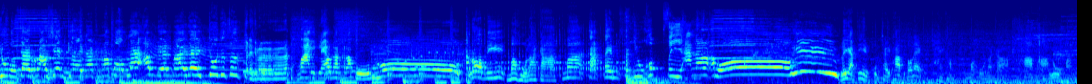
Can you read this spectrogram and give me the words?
อยู่ผมใจเราเช่นเคยนะครับผมและอัปเดตใหม่ในจูจูซึมาอีกแล้วนะครับผมโว้รอบนี้มาโหฬากา มาจัดเต็มสกิลครบ 4 อันแล้วนะครับผมและอย่างที่เห็นผมใช้ท่าไปตอนแรกใช่ครับมโหฬากาท่าผ่าโลกมาแล้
